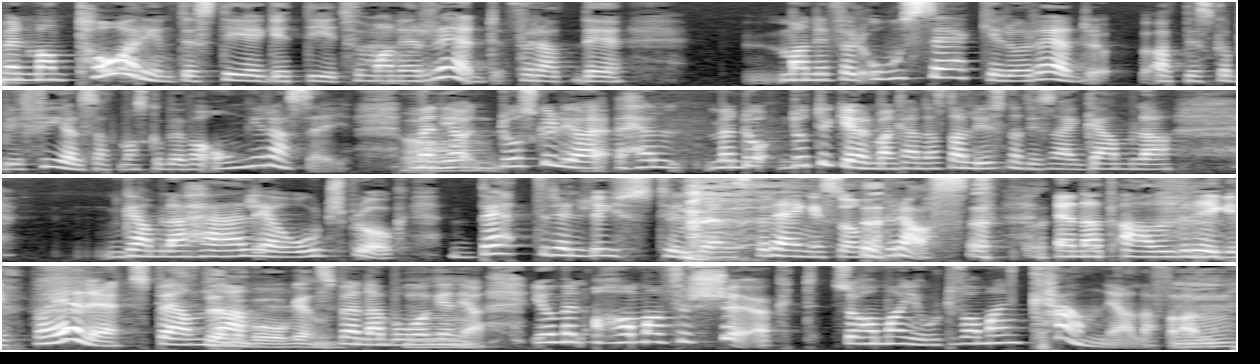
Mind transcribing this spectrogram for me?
men man tar inte steget dit för man är rädd för att det man är för osäker och rädd att det ska bli fel så att man ska behöva ångra sig. Men, jag, då, skulle jag, men då, då tycker jag att man kan nästan lyssna till sådana här gamla gamla härliga ordspråk. Bättre lyss till den sträng som brast än att aldrig, vad är det, spänna, spänna bågen. Spänna bågen mm. ja. Jo, men har man försökt så har man gjort vad man kan i alla fall. Mm.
